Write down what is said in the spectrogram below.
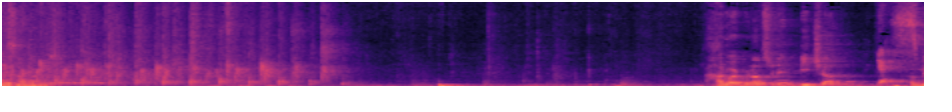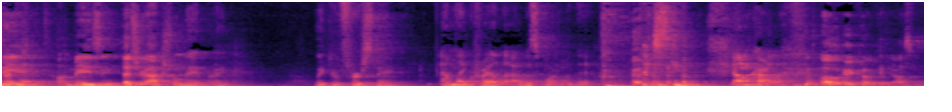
Thank you so much. How do I pronounce your name? Bicha? Yes, Amazing. perfect. Amazing. That's your actual name, right? Like your first name. I'm like Krella. I was born with it. I'm just kidding. No, I'm Carla. Oh, okay, okay, awesome.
